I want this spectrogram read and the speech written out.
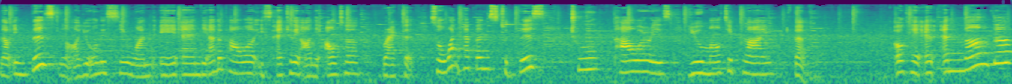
Now in this law you only see 1a and the other power is actually on the outer bracket. So what happens to this two power is you multiply them. Okay and another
